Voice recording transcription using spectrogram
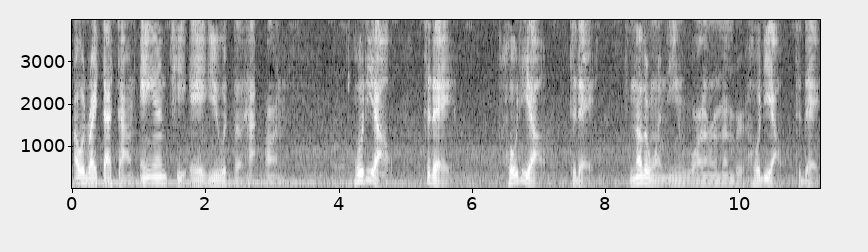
I would write that down. A N T A U with the hat on. Hodiao, today. Hodiao, today. It's another one you want to remember. Hodiao, today.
